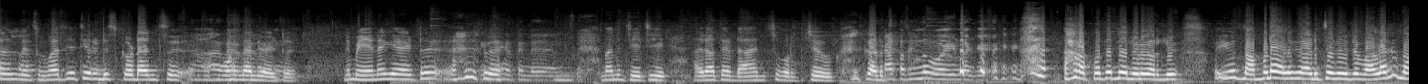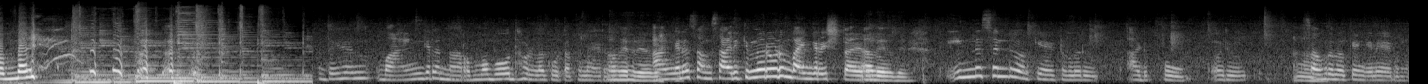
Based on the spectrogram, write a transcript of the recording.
അല്ല സുഭാഷ് ചേച്ചി ഒരു ഡിസ്കോ ഡാൻസ് മോഹൻലാലുമായിട്ട്. പിന്നെ മേനകയായിട്ട് എന്നാലും ചേച്ചി അതിനകത്തെ ഡാൻസ് കുറച്ച് കടന്നുപോയി കടന്നു. പോയി അപ്പൊ തന്നെ എന്നോട് പറഞ്ഞു അയ്യോ നമ്മുടെ ആൾ കാണിച്ചത് പിന്നെ വളരെ നന്നായി. ഭയങ്കര നർമ്മബോധമുള്ള കൂട്ടത്തിലായിരുന്നു. അങ്ങനെ സംസാരിക്കുന്നവരോടും ഭയങ്കര ഇഷ്ടമായിരുന്നു ഇന്നസെന്റും ഒക്കെ ആയിട്ടുള്ളൊരു അടുപ്പവും ഒരു സൗഹൃദമൊക്കെ എങ്ങനെയായിരുന്നു?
